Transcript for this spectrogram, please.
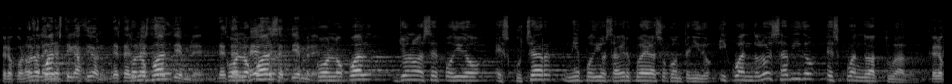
Pero conoce Con la cual- investigación desde el mes cual- de septiembre. Desde con el lo mes cual- de septiembre. Con lo cual yo no las he podido escuchar ni he podido saber cuál era su contenido. Y cuando lo he sabido es cuando he actuado. Pero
